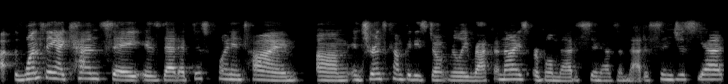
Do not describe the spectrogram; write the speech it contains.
uh, one thing I can say is that at this point in time, um, insurance companies don't really recognize herbal medicine as a medicine just yet.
